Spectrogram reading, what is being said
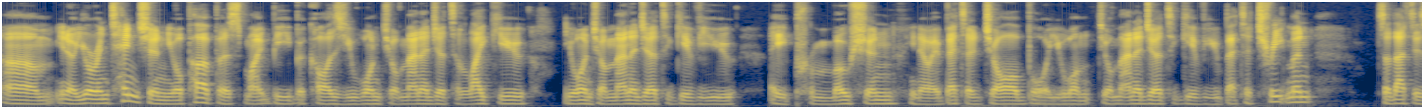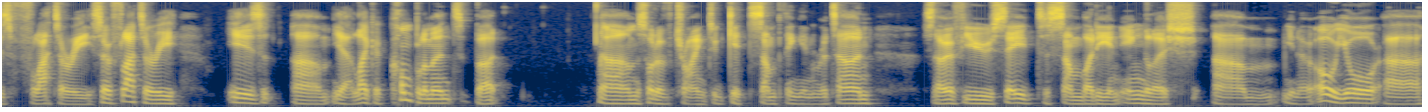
Um, you know, your intention, your purpose might be because you want your manager to like you, you want your manager to give you a promotion, you know, a better job, or you want your manager to give you better treatment so that is flattery. So flattery is, um, yeah, like a compliment, but um, sort of trying to get something in return. So if you say to somebody in English, um, you know, oh, you're, uh,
